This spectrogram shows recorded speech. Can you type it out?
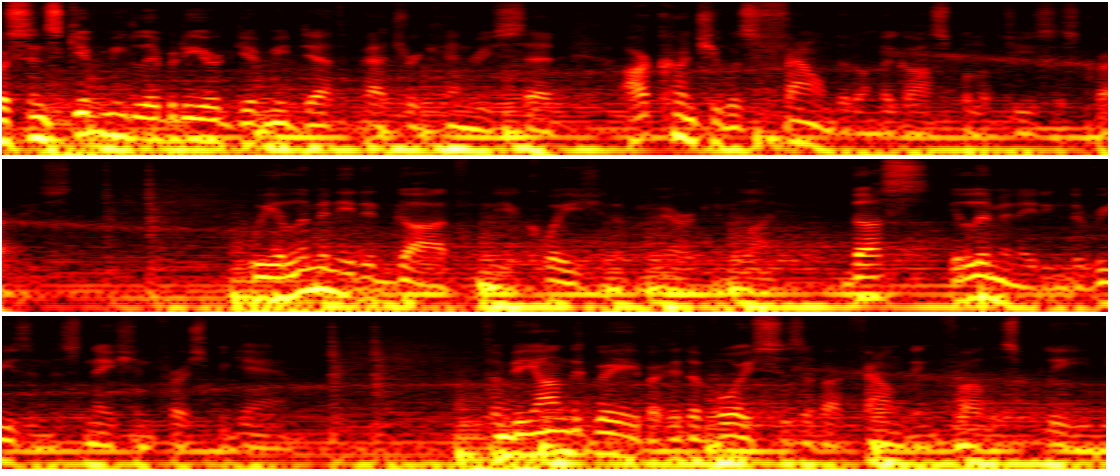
Or since Give Me Liberty or Give Me Death, Patrick Henry said, our country was founded on the gospel of Jesus Christ. We eliminated God from the equation of American life thus eliminating the reason this nation first began. From beyond the grave, I hear the voices of our founding fathers plead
